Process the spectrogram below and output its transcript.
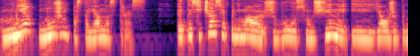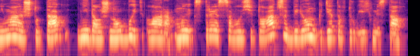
мне нужен постоянно стресс. Это сейчас я понимаю, живу с мужчиной, и я уже понимаю, что так не должно быть, Лара. Мы стрессовую ситуацию берем где-то в других местах.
